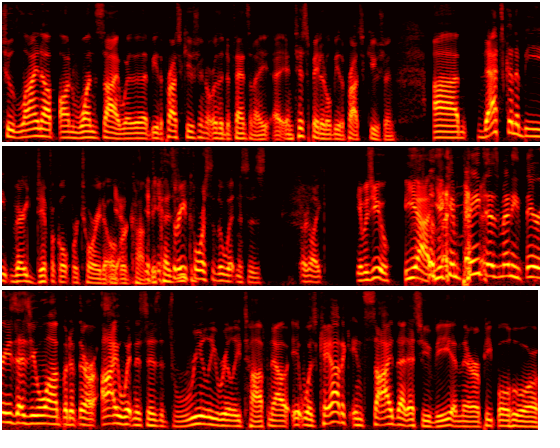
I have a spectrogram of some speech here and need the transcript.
to line up on one side, whether that be the prosecution or the defense, and I, I anticipate it'll be the prosecution, um, that's going to be very difficult for Tory to Yeah. overcome. If, because you three fourths of the witnesses are like, "It was you," yeah, you can paint as many theories as you want, but if there are eyewitnesses, it's really, really tough. Now, it was chaotic inside that SUV, and there are people who are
